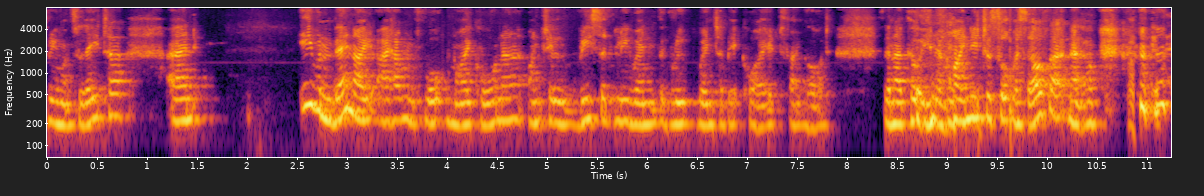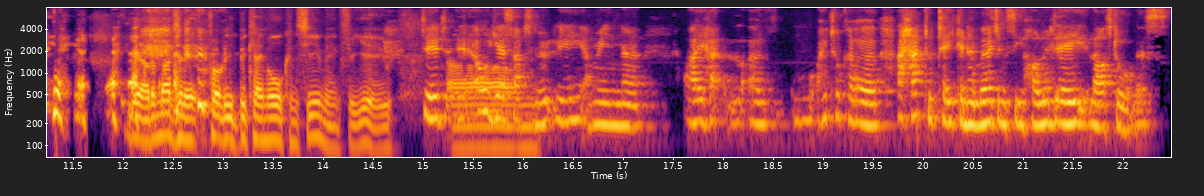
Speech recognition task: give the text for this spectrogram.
three months later, and even then, I, I haven't fought my corner until recently when the group went a bit quiet, thank God. Then I thought, you know, I need to sort myself out now. yeah, I'd imagine it probably became all consuming for you. Did um, oh yes, absolutely. I mean, uh, I had I, I, took a I had to take an emergency holiday last August.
